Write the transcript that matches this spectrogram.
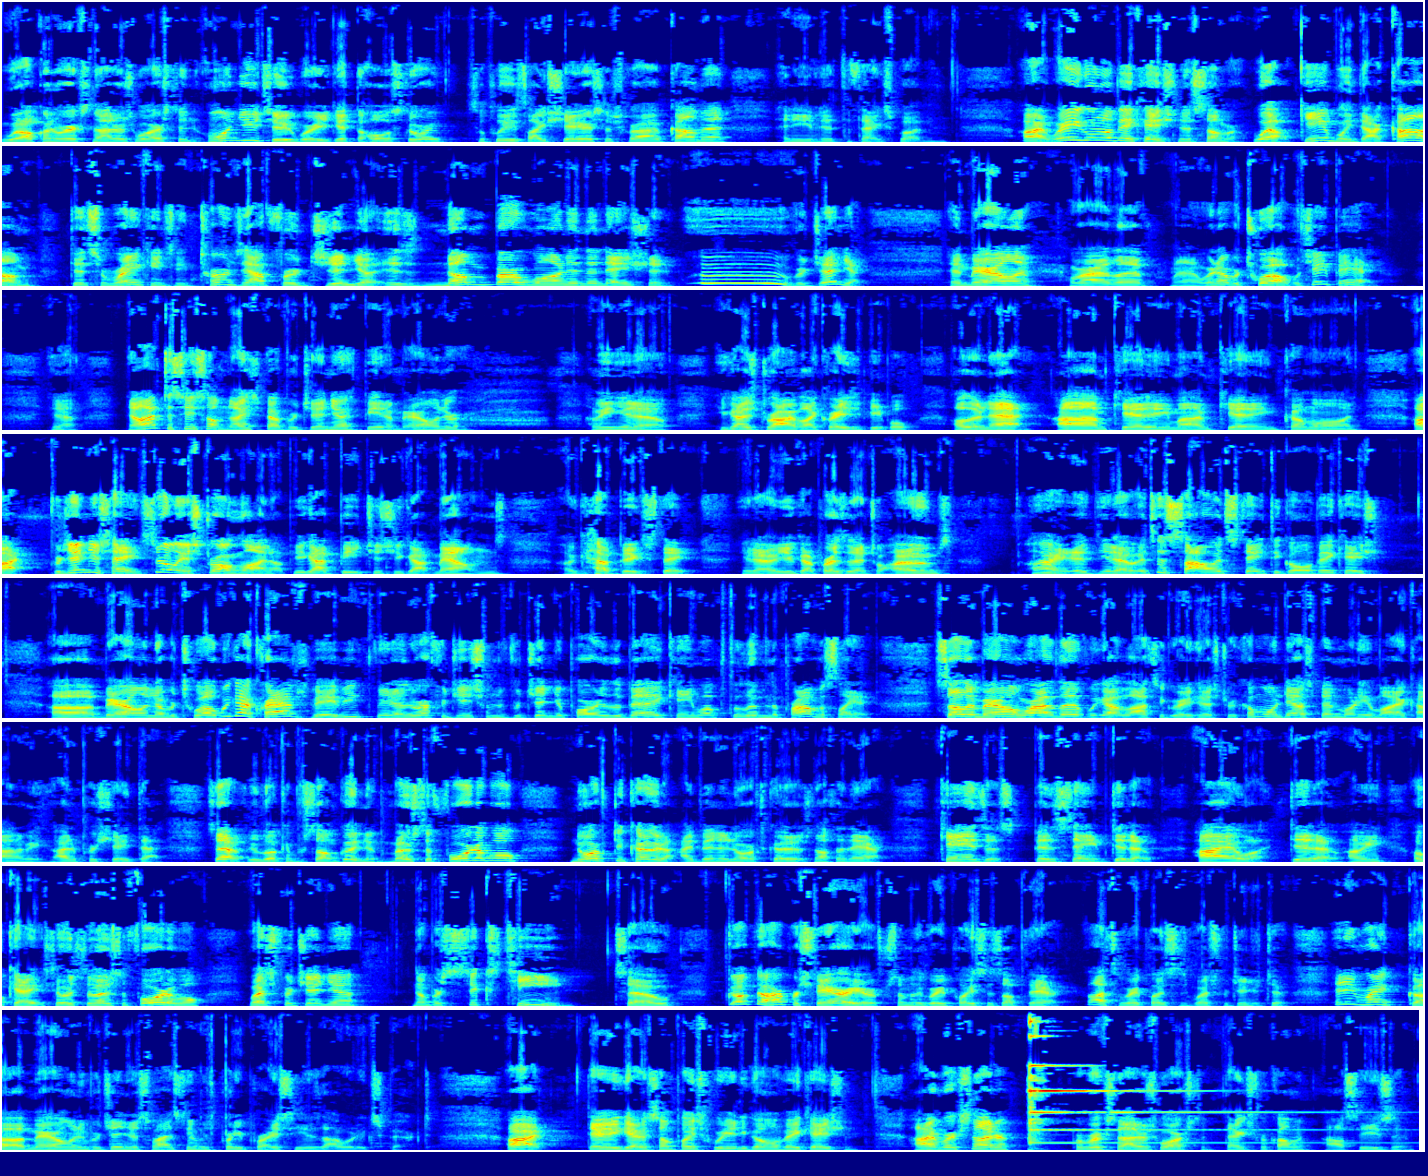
Welcome to Rick Snider's Washington on YouTube where you get the whole story. So please like, share, subscribe, comment, and even hit the thanks button. All right, where are you going on vacation this summer? Well, gambling.com did some rankings and it turns out Virginia is number one in the nation. Woo, Virginia. And Maryland, where I live, well, we're number 12, which ain't bad. You know, now I have to say something nice about Virginia, being a Marylander. I mean, you know, you guys drive like crazy people. Other than that, I'm kidding, I'm kidding, come on. All right, Virginia's, hey, certainly a strong lineup. You got beaches, you got mountains, you got a big state. You know, you've got presidential homes. All right, it, you know, it's a solid state to go on vacation. Uh, Maryland, number 12, we got crabs, baby. You know, the refugees from the Virginia part of the bay came up to live in the promised land. Southern Maryland, where I live, we got lots of great history. Come on down, spend money on my economy. I'd appreciate that. So if you're looking for something good, most affordable, North Dakota. I've been to North Dakota. There's nothing there. Kansas, been the same. Ditto. Iowa, ditto. I mean, okay, so it's the most affordable. West Virginia, number 16. So go up to Harper's Ferry or some of the great places up there. Lots of great places in West Virginia, too. They didn't rank uh, Maryland and Virginia, so I assume it's pretty pricey, as I would expect. All right, there you go. Someplace for you to go on vacation. I'm Rick Snider for Rick Snider's Washington. Thanks for coming. I'll see you soon.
